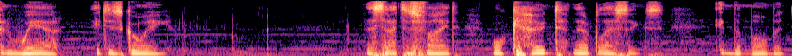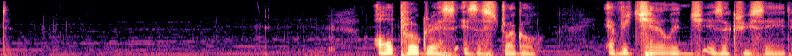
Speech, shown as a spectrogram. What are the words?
and where it is going. The satisfied will count their blessings in the moment. All progress is a struggle. Every challenge is a crusade.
